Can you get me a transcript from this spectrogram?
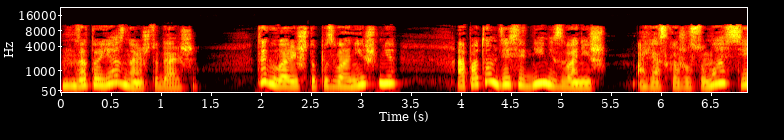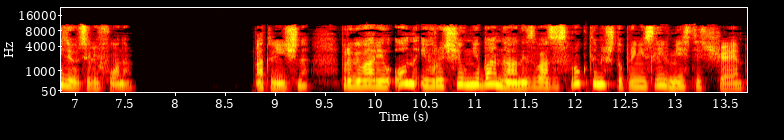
Зато я знаю, что дальше. Ты говоришь, что позвонишь мне, а потом десять дней не звонишь, а я схожу с ума, сидя у телефона. Отлично, проговорил он и вручил мне банан из вазы с фруктами, что принесли вместе с чаем.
